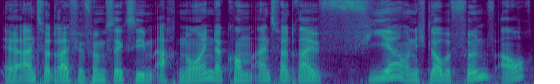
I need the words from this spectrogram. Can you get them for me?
äh, 1, 2, 3, 4, 5, 6, 7, 8, 9, da kommen 1, 2, 3, 4 und ich glaube 5 auch,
